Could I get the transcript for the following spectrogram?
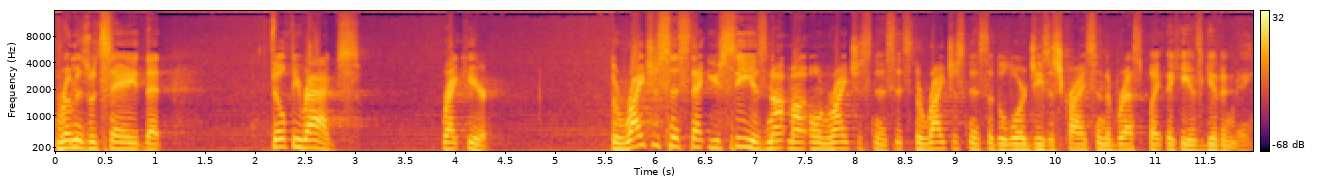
Romans would say that filthy rags right here. The righteousness that you see is not my own righteousness, it's the righteousness of the Lord Jesus Christ and the breastplate that He has given me.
